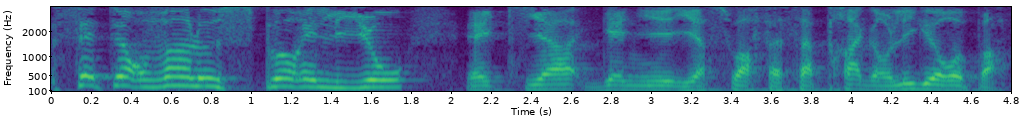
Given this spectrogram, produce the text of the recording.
7h20, le sport et Lyon euh, qui a gagné hier soir face à Prague en Ligue Europa.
